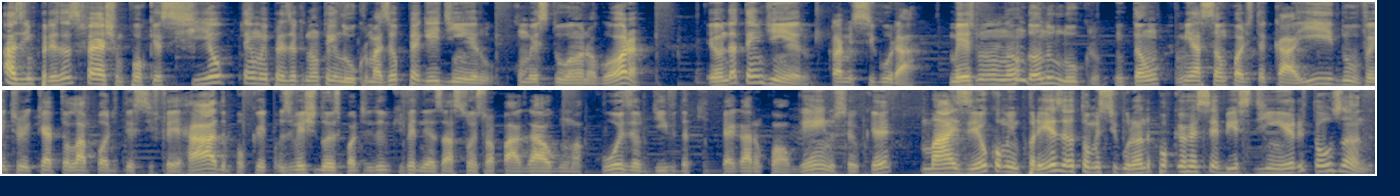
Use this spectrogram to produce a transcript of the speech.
As empresas fecham, porque se eu tenho uma empresa que não tem lucro, mas eu peguei dinheiro no começo do ano agora, eu ainda tenho dinheiro para me segurar mesmo não dando lucro. Então, minha ação pode ter caído, o venture capital lá pode ter se ferrado, porque os investidores podem ter que vender as ações para pagar alguma coisa, dívida que pegaram com alguém, não sei o quê. Mas eu, como empresa, eu estou me segurando porque eu recebi esse dinheiro e estou usando.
